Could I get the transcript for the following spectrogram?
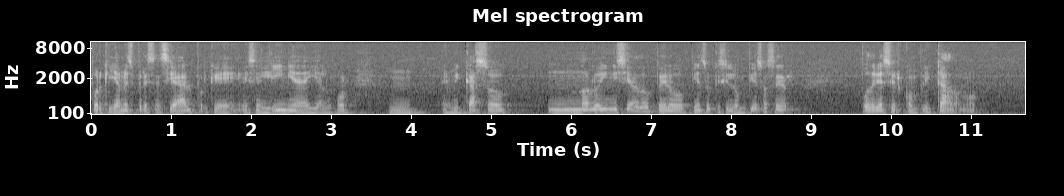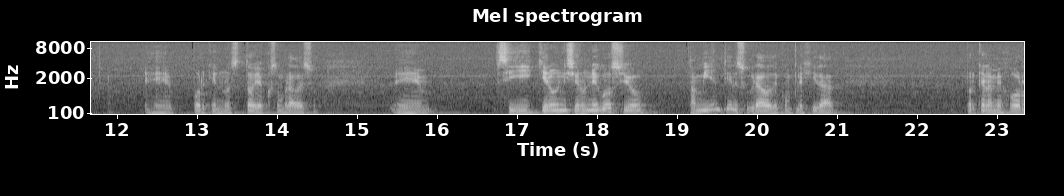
porque ya no es presencial, porque es en línea y a lo mejor mm, en mi caso no lo he iniciado, pero pienso que si lo empiezo a hacer podría ser complicado, ¿no? Eh, porque no estoy acostumbrado a eso. Eh, Si quiero iniciar un negocio, también tiene su grado de complejidad, porque a lo mejor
